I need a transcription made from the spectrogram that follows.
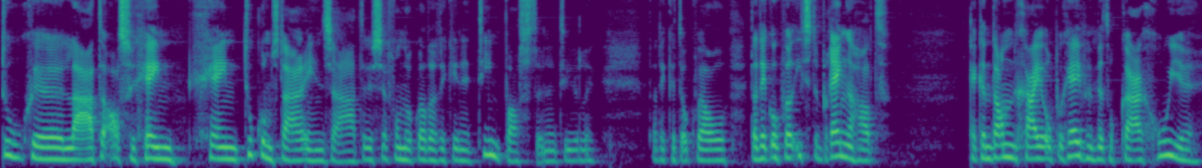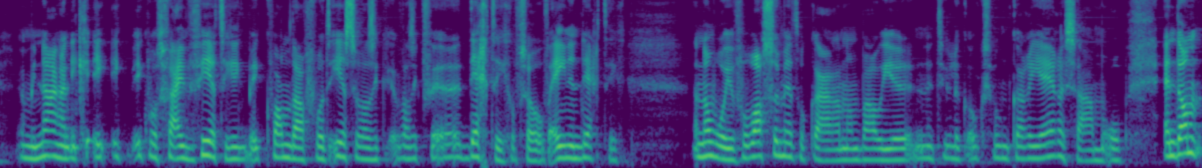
toegelaten als ze geen, geen toekomst daarin zaten. Dus ze vonden ook wel dat ik in het team paste natuurlijk. Dat ik, het ook wel, dat ik ook wel iets te brengen had. Kijk, en dan ga je op een gegeven moment met elkaar groeien. En nagaan, ik, ik, ik, ik was 45, ik, ik, kwam daar voor het eerst, was ik, was ik 30 eh, of zo, of 31. En dan word je volwassen met elkaar en dan bouw je natuurlijk ook zo'n carrière samen op. En dan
